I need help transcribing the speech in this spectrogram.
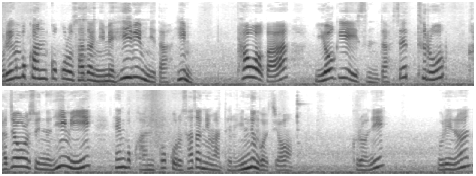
우리 행복한 꼬꼬로 사장님의 힘입니다. 힘. 파워가 여기에 있습니다. 세트로 가져올 수 있는 힘이 행복한 꼬꼬로 사장님한테는 있는 거죠. 그러니 우리는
